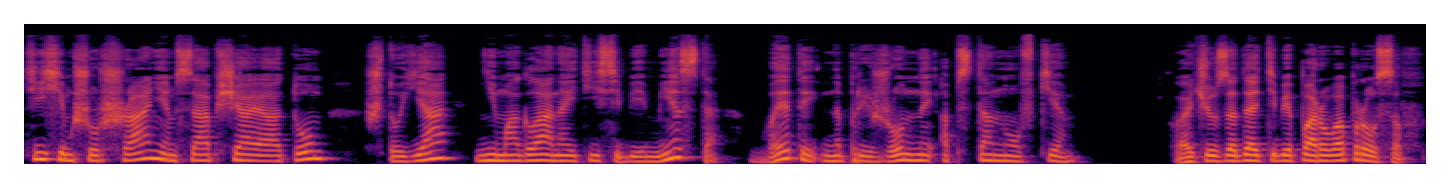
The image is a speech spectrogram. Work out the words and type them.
тихим шуршанием сообщая о том, что я не могла найти себе места в этой напряженной обстановке. «Хочу задать тебе пару вопросов».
